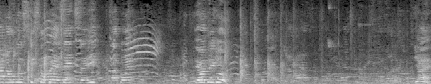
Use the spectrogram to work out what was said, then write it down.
cada um dos que estão presentes aí. Tá bom? E Rodrigo? Já é.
